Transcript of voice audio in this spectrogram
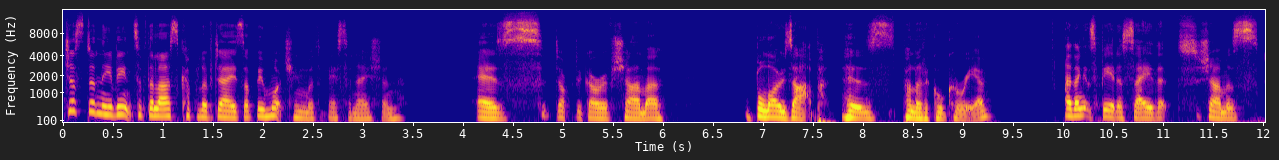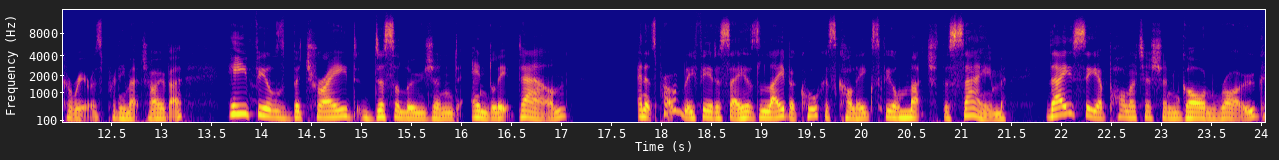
Just in the events of the last couple of days, I've been watching with fascination as Dr. Gaurav Sharma blows up his political career. I think it's fair to say that Sharma's career is pretty much over. He feels betrayed, disillusioned, and let down. And it's probably fair to say his Labour caucus colleagues feel much the same. They see a politician gone rogue,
